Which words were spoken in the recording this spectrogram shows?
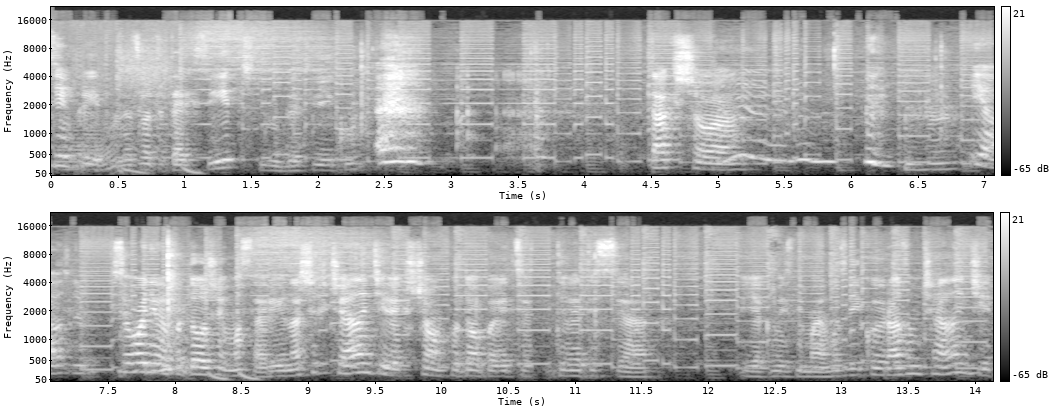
Всім привіт! Мене звати Терх Світ, любить віку. Так що Я вас люблю. сьогодні ми продовжуємо серію наших челенджів. Якщо вам подобається дивитися, як ми знімаємо з вікою разом челенджі,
